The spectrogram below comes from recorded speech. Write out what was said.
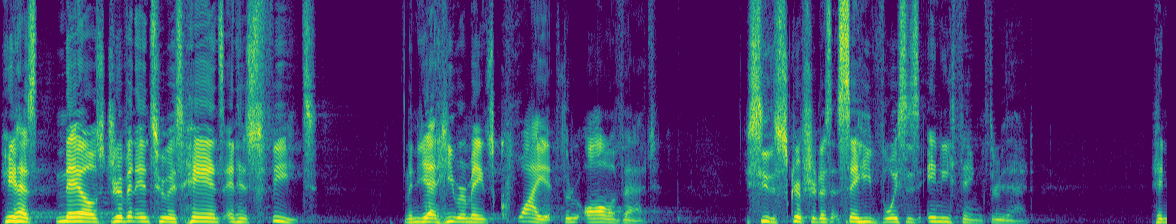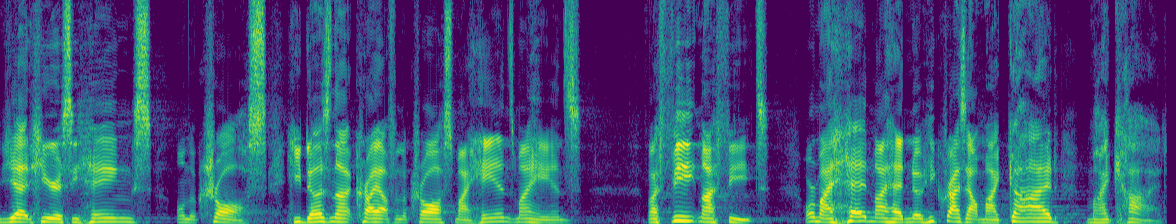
He has nails driven into his hands and his feet. And yet he remains quiet through all of that. You see, the scripture doesn't say he voices anything through that. And yet, here, as he hangs on the cross, he does not cry out from the cross, My hands, my hands, my feet, my feet, or my head, my head. No, he cries out, My God, my God.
